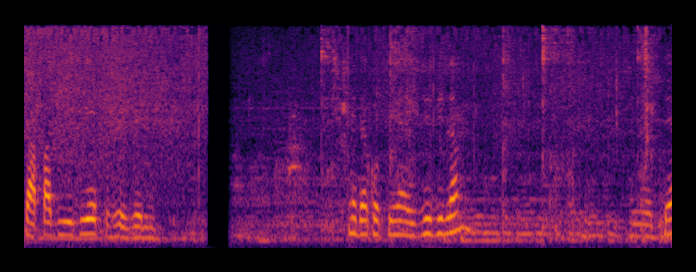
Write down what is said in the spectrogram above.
চাপা দিয়ে দিয়ে ভেজে নিই। এ দেখো, পেঁয়াজ দিয়ে দিলাম। মধ্যে।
